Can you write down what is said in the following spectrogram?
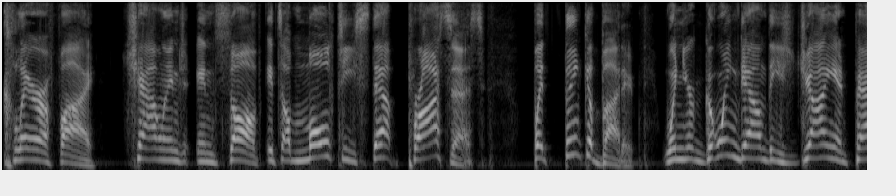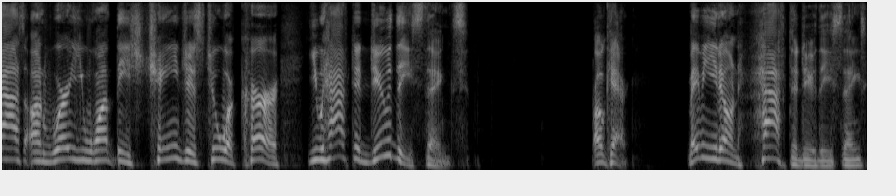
clarify, challenge, and solve. It's a multi step process. But think about it. When you're going down these giant paths on where you want these changes to occur, you have to do these things. Okay, Maybe you don't have to do these things,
